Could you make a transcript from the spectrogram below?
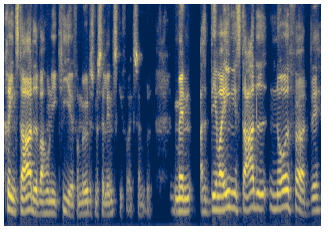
krigen startede, var hun i Kiev og mødtes med Zelensky for eksempel. Mm. Men altså, det var egentlig startet noget før det.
